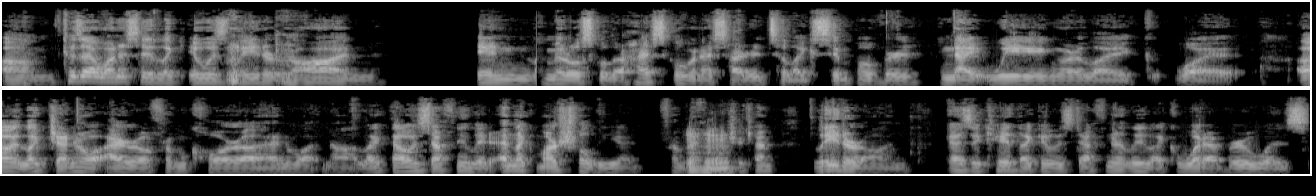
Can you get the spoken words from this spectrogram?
Um, because I want to say like it was later on in middle school or high school when I started to like simp over Nightwing or like what uh like General Iroh from Korra and whatnot. Like that was definitely later. And like Marshall Lee from Mhm. Adventure Time later on. As a kid, like it was definitely like whatever was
